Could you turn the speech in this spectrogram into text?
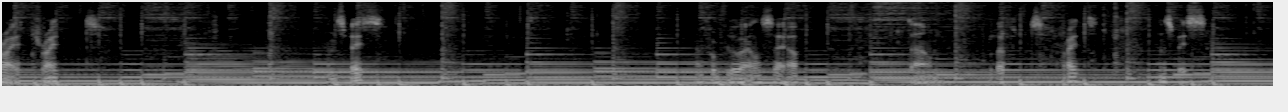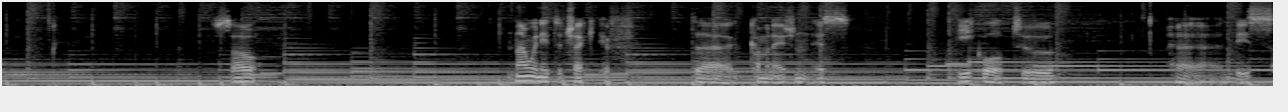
right, right, and space. And for blue, I'll say up, down, left, right, and space. So now we need to check if the combination is equal to uh, these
